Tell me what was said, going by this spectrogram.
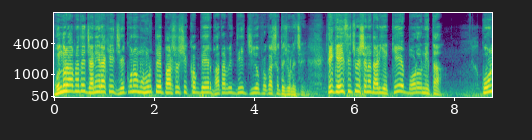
বন্ধুরা, আপনাদের জানিয়ে রাখি, যে কোনো মুহূর্তে পার্শ্ব শিক্ষকদের ভাতা বৃদ্ধির জিও প্রকাশ হতে চলেছে। ঠিক এই সিচুয়েশনে দাঁড়িয়ে কে বড় নেতা? কোন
